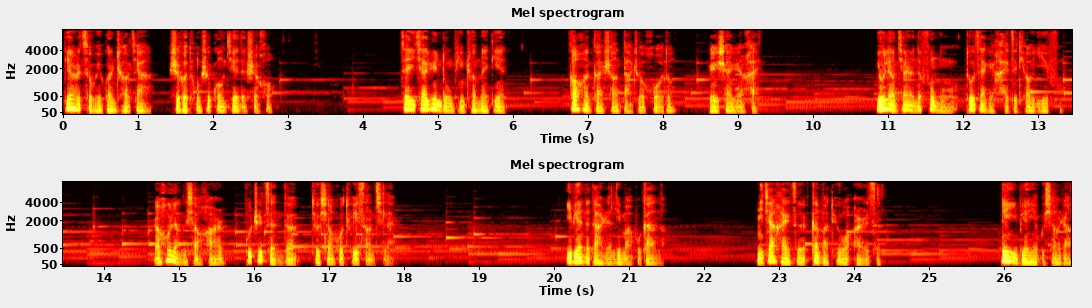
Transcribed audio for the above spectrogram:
第二次围观吵架是和同事逛街的时候，在一家运动品专卖店，刚好赶上打折活动，人山人海。有两家人的父母都在给孩子挑衣服，然后两个小孩不知怎的就相互推搡起来。一边的大人立马不干了：“你家孩子干嘛推我儿子？”另一边也不相让。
